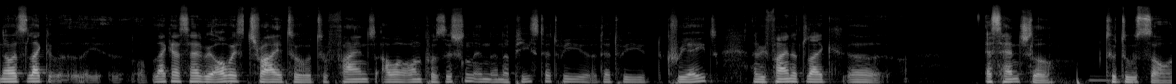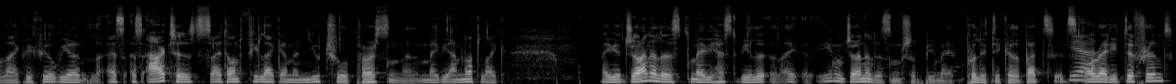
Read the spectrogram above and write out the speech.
No, it's like like I said, we always try to to find our own position in, in a piece that we uh, that we create, and we find it like uh, essential mm. to do so. Like we feel we are as as artists. I don't feel like I'm a neutral person. Uh, maybe I'm not like maybe a journalist maybe has to be a like even journalism should be made political, but it's yeah. already different.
